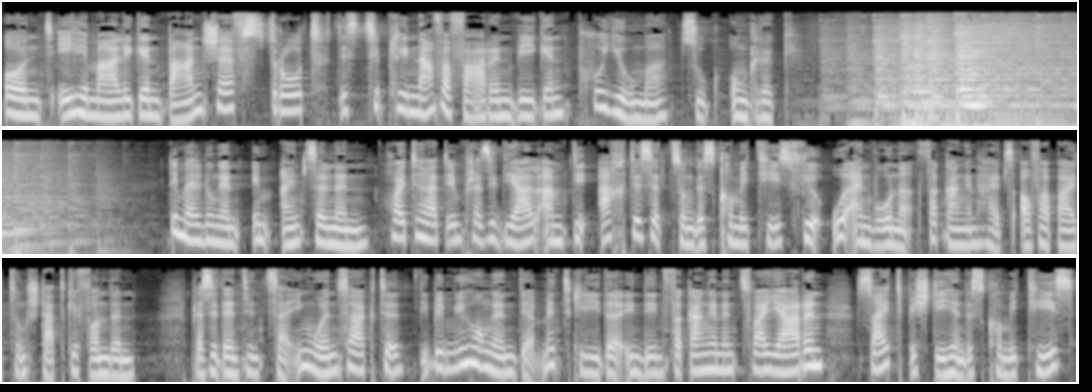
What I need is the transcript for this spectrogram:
Und ehemaligen Bahnchefs droht Disziplinarverfahren wegen Puyuma-Zugunglück. Die Meldungen im Einzelnen. Heute hat im Präsidialamt die achte Sitzung des Komitees für Ureinwohner Vergangenheitsaufarbeitung stattgefunden. Präsidentin Tsai Ing-wen sagte, die Bemühungen der Mitglieder in den vergangenen zwei Jahren seit Bestehen des Komitees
